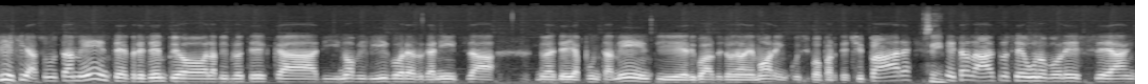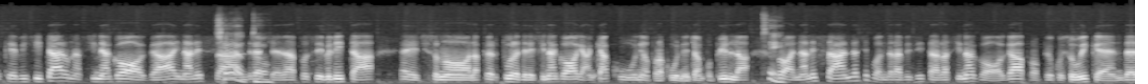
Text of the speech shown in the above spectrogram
Sì, sì, assolutamente. Per esempio la biblioteca di Novi Ligure organizza degli appuntamenti riguardo il giorno della memoria in cui si può partecipare Sì. e tra l'altro se uno volesse anche visitare una sinagoga in Alessandria Certo. c'è la possibilità, eh, ci sono l'apertura delle sinagoghe anche a Cuneo, però Cuneo è già un po' più in là, Sì. però in Alessandria si può andare a visitare la sinagoga proprio questo weekend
